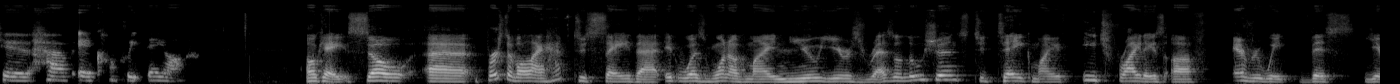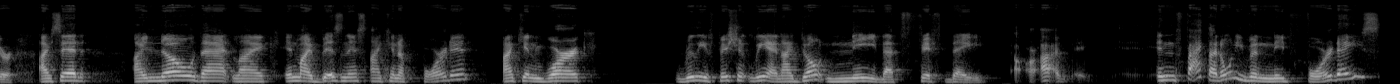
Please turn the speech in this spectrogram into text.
to have a complete day off? Okay, so uh, first of all, I have to say that it was one of my New Year's resolutions to take my each Fridays off every week this year. I said, I know that like in my business, I can afford it, I can work really efficiently and I don't need that fifth day. I, in fact, I don't even need four days.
